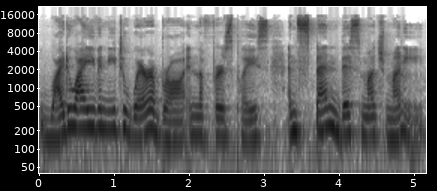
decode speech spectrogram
why do I even need to wear a bra in the first place and spend this much money?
